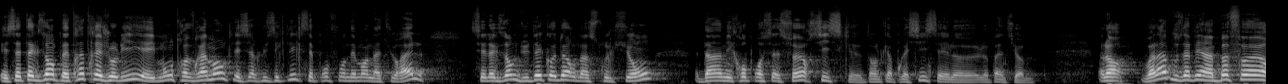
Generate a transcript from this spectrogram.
Et cet exemple est très très joli et il montre vraiment que les circuits cycliques, c'est profondément naturel. C'est l'exemple du décodeur d'instruction d'un microprocesseur CISC. Dans le cas précis, c'est le, le Pentium. Alors voilà, vous avez un buffer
